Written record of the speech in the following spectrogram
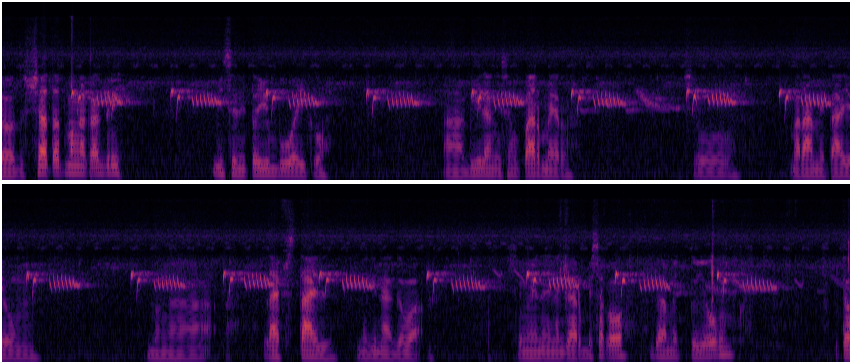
So, shout out mga kagri. Minsan ito yung buhay ko. Ah, bilang isang farmer. So, marami tayong mga lifestyle na ginagawa. So, ngayon ay nag-harvest ako. Gamit ko yung ito.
